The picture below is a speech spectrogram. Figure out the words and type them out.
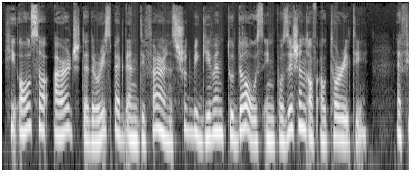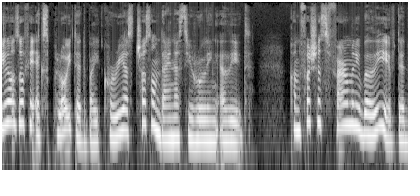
He also urged that respect and deference should be given to those in position of authority, a philosophy exploited by Korea's Choson dynasty ruling elite. Confucius firmly believed that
